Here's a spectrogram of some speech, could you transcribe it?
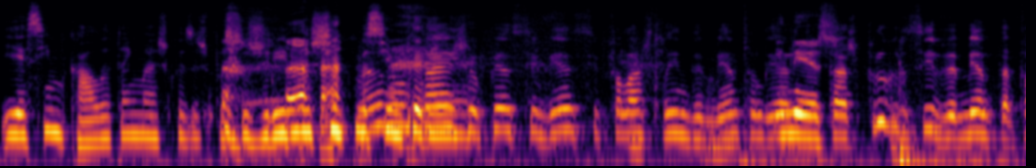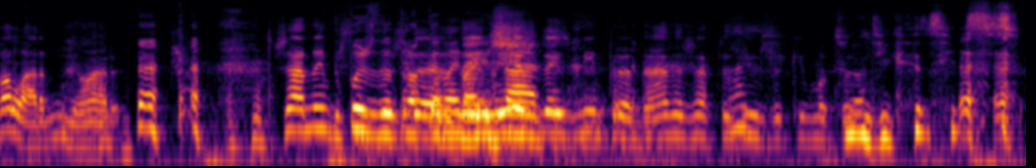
E assim me cala, eu tenho mais coisas para sugerir, mas sinto-me assim um bocadinho. Tens, eu penso imenso e falaste lindamente, aliás, Inês. estás progressivamente a falar melhor. Já nem Depois da troca de Inês, nem de mim para nada, já fazias Ai, aqui uma coisa. Tu não digas isso.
